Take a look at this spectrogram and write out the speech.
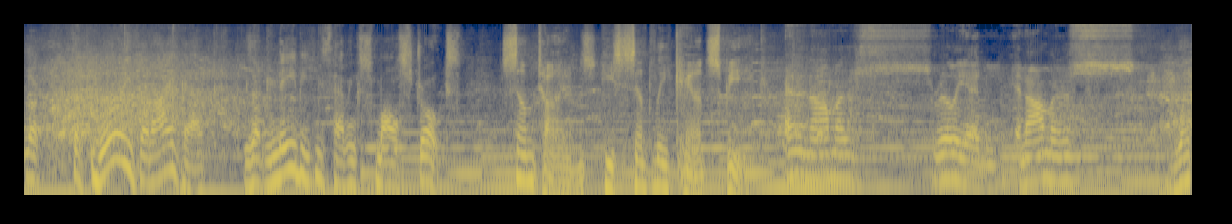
The worry that I have is that maybe he's having small strokes. Sometimes he simply can't speak. An anonymous, really an anonymous. What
